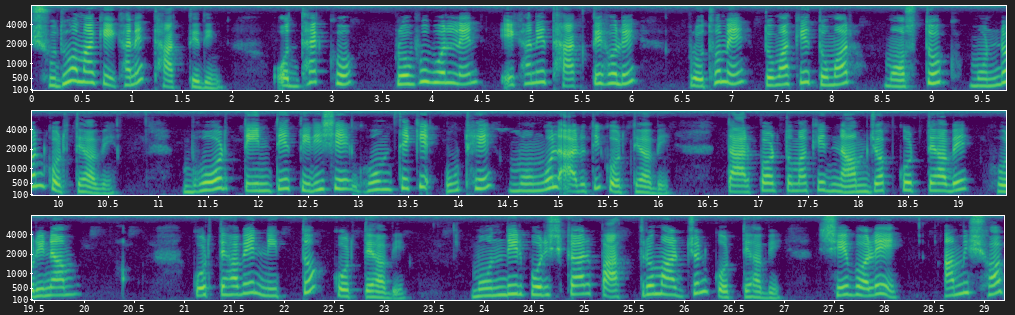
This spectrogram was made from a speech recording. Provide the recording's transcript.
শুধু আমাকে এখানে থাকতে দিন। অধ্যক্ষ প্রভু বললেন, এখানে থাকতে হলে প্রথমে তোমাকে তোমার মস্তক মুন্ডন করতে হবে। ভোর তিনটে তিরিশে ঘুম থেকে উঠে মঙ্গল আরতি করতে হবে। তারপর তোমাকে নাম জপ করতে হবে, হরিনাম করতে হবে, নিত্য করতে হবে। মন্দির পরিষ্কার, পাত্র মার্জন করতে হবে। সে বলে, আমি সব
